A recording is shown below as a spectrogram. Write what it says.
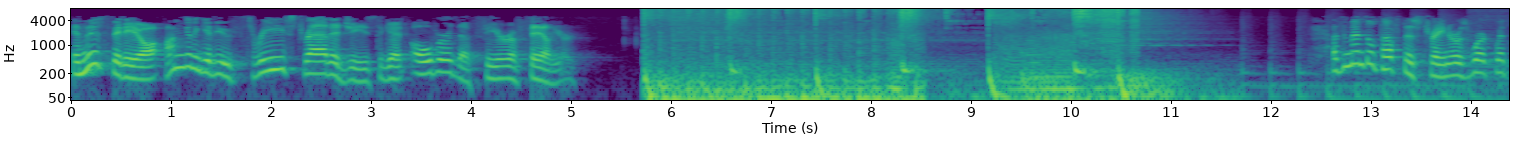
In this video, I'm going to give you three strategies to get over the fear of failure. As a mental toughness trainer has worked with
